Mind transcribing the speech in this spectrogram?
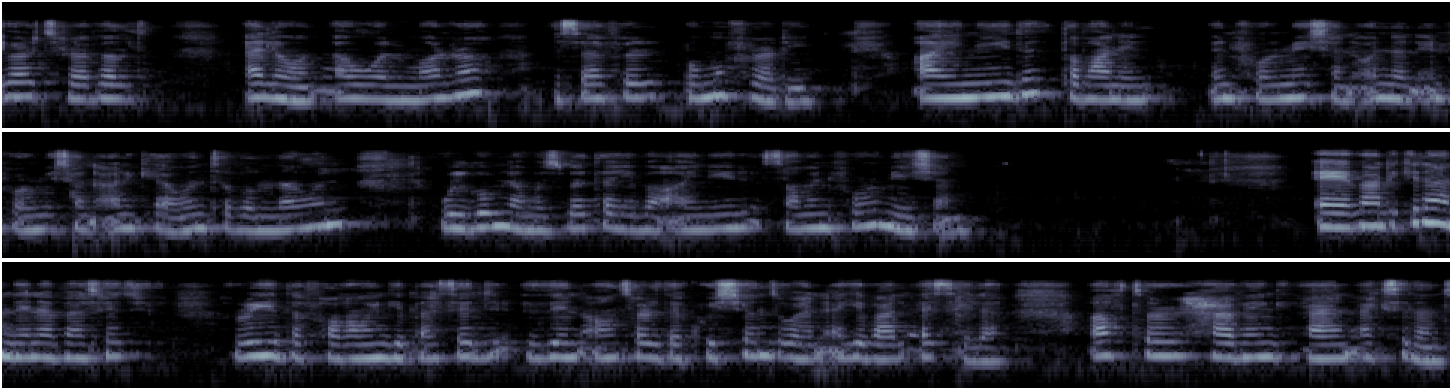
Ever traveled alone أول مرة أسافر بمفردي I need طبعا ال information قلنا ال information uncountable noun والجملة مثبتة يبقى I need some information آه بعد كده عندنا passage read the following passage then answer the questions وهنجيب على الأسئلة after having an accident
